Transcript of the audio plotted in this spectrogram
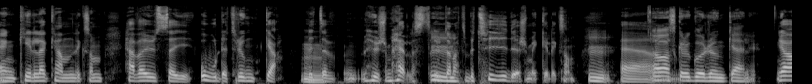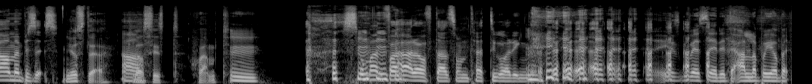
En kille kan liksom häva ut sig ordet runka lite hur som helst utan att det betyder så mycket. Liksom. Eh, Ja, ska du gå och runka eller? ja men precis. Just det, klassiskt skämt. Som man får höra ofta som 30-åring. Jag ska börja säga det till alla på jobbet.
